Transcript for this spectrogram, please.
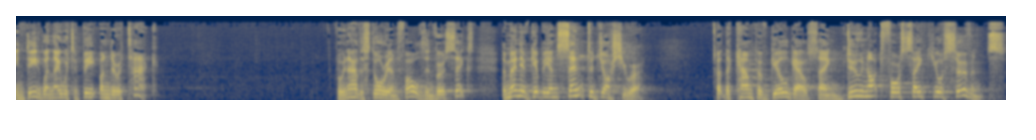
indeed, when they were to be under attack, for we know how the story unfolds in verse 6. The men of Gibeon sent to Joshua at the camp of Gilgal, saying, Do not forsake your servants,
